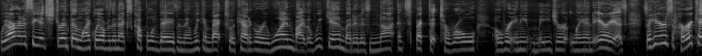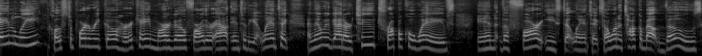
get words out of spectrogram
we are going to see it strengthen likely over the next couple of days and then weaken back to a category one by the weekend, but it is not expected to roll over any major land areas. So here's Hurricane Lee close to Puerto Rico, Hurricane Margot farther out into the Atlantic, and then we've got our two tropical waves in the far east Atlantic. So I want to talk about those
